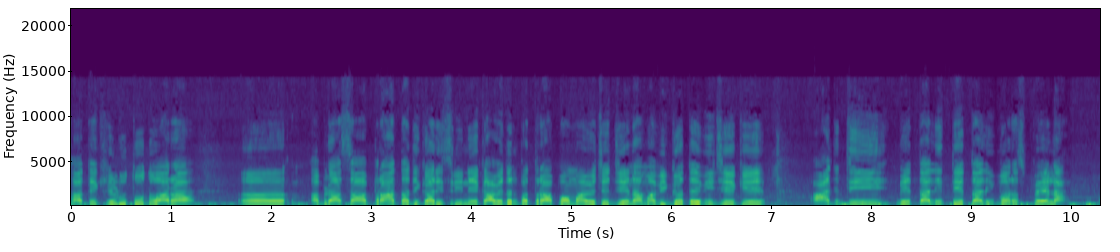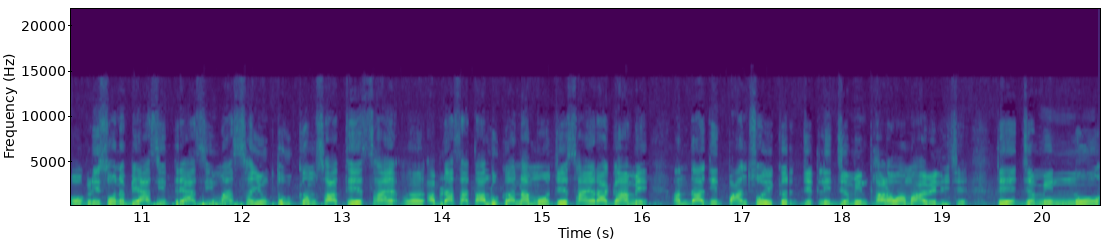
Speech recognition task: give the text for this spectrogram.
સાથે ખેડૂતો દ્વારા અબડાસા પ્રાંત અધિકારી શ્રીને એક આવેદનપત્ર આપવામાં આવ્યો છે. જેનામાં વિગત એવી છે કે આજથી બેતાલીસ તેતાલીસ વર્ષ પહેલાં ઓગણીસો ને બ્યાસી ત્ર્યાસીમાં સંયુક્ત હુકમ સાથે અબડાસા તાલુકાના મોજે સાયરા ગામે અંદાજિત પાંચસો એકર જેટલી જમીન ફાળવવામાં આવેલી છે. તે જમીનનું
